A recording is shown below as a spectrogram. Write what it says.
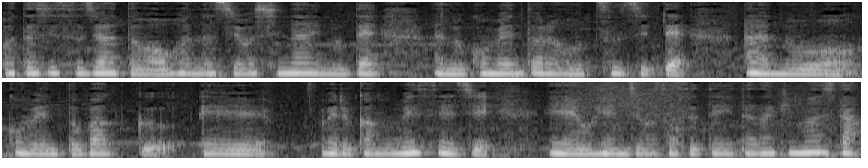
私スジャータはお話をしないのであのコメント欄を通じてあのコメントバック、えー、ウェルカムメッセージ、えー、お返事をさせていただきました、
